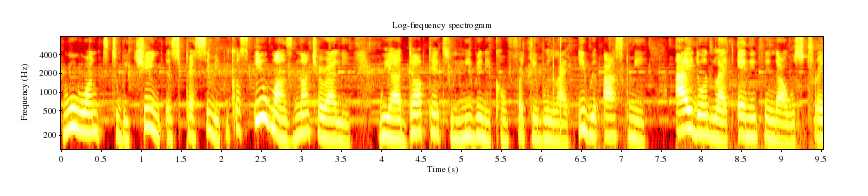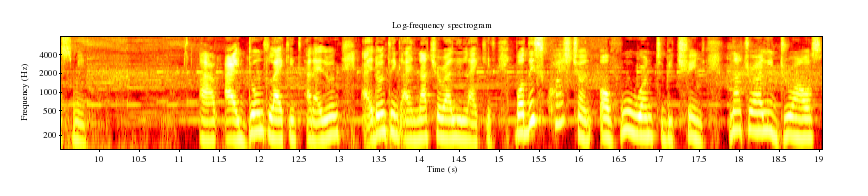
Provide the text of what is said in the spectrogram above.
who want to be changed is specific because humans naturally we are adapted to living a comfortable life. If you ask me, I don't like anything that will stress me. I, I don't like it and I don't I don't think I naturally like it. But this question of who want to be changed naturally draws us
